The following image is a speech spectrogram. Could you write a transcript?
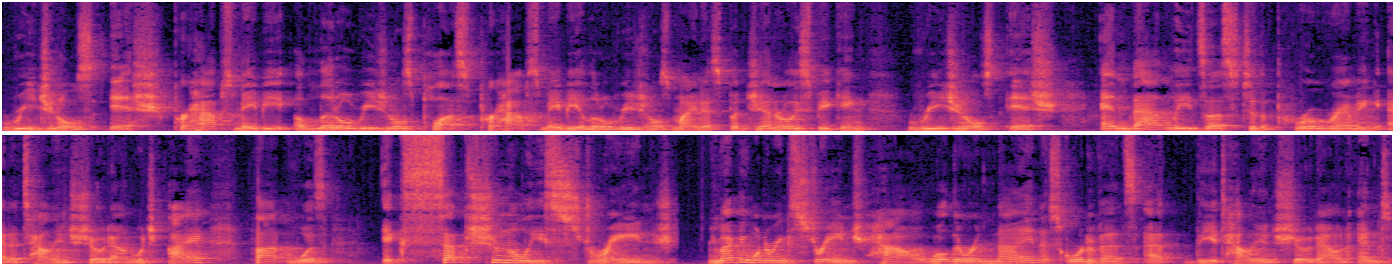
regionals ish. Perhaps maybe a little regionals plus, perhaps maybe a little regionals minus, but generally speaking, regionals ish. And that leads us to the programming at Italian Showdown, which I thought was exceptionally strange. You might be wondering, strange how? Well, there were nine scored events at the Italian Showdown, and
